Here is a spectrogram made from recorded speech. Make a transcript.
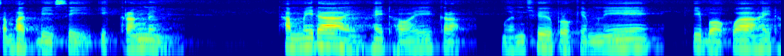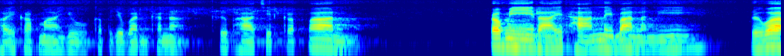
สัมผัส B4 อีกครั้งหนึ่งทำไม่ได้ให้ถอยกลับ เหมือนชื่อโปรแกรมนี้ ที่บอกว่าให้ถอยกลับมาอยู่กับปัจจุบันขณะ คือพาจิตกลับบ้าน เรามีหลายฐานในบ้านหลังนี้ หรือว่า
